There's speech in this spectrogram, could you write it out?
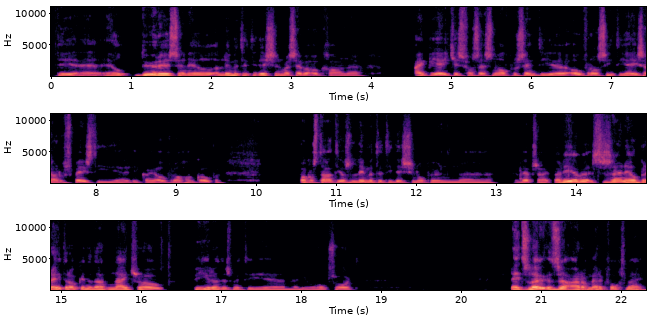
die uh, heel duur is en heel limited edition. Maar ze hebben ook gewoon uh, IPA'tjes van 6,5% die je overal ziet. Die Haze of Space, die, die kan je overal gewoon kopen. Ook al staat die als limited edition op hun website. Maar die hebben, ze zijn heel breed. Ook inderdaad nitro bieren, dus met die uh, nieuwe hopsoort. Nee, het is leuk. Het is een aardig merk volgens mij.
